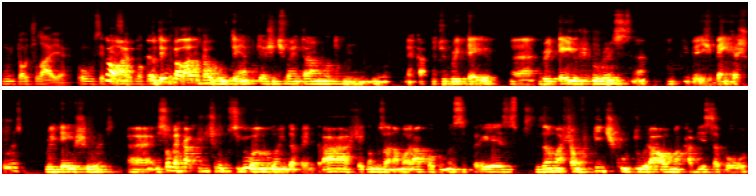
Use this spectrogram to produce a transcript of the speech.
muito outlier? Ou você não, pensa alguma coisa? Eu tenho falado já há algum tempo que a gente vai entrar no, no mercado de retail, uh, retail insurance, né? em vez de bank assurance, retail insurance. Uh, isso é um mercado que a gente não conseguiu ângulo ainda para entrar, chegamos a namorar com algumas empresas, precisamos achar um fit cultural, uma cabeça boa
